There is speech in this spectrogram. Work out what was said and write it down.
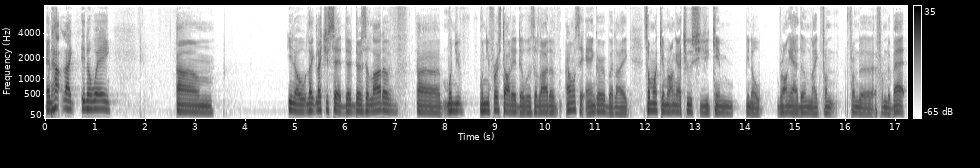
and how like in a way, um, you know, like like you said, there there's a lot of uh when you when you first started, there was a lot of I don't want to say anger, but like someone came wrong at you, so you came you know wrong at them like from from the from the bat,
